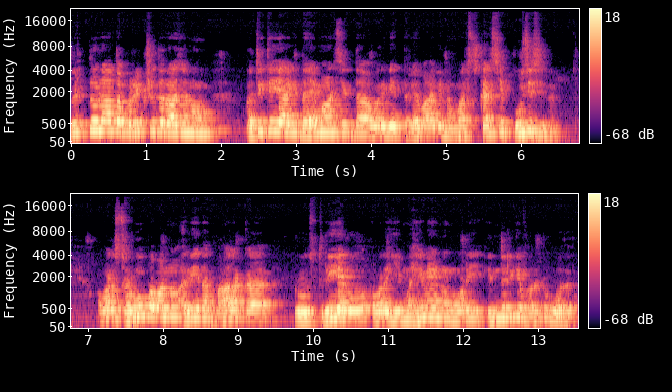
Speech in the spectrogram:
ವಿಷ್ಣುನಾಥ ಪರೀಕ್ಷಿತ ರಾಜನು ಅತಿಥಿಯಾಗಿ ದಯಮಾಡಿಸಿದ್ದ ಅವರಿಗೆ ತಲೆವಾಗಿ ನಮಸ್ಕರಿಸಿ ಪೂಜಿಸಿದನು. ಅವರ ಸ್ವರೂಪವನ್ನು ಅರಿಯದ ಬಾಲಕರು, ಸ್ತ್ರೀಯರು ಅವರ ಈ ಮಹಿಮೆಯನ್ನು ನೋಡಿ ಹಿಂದಿರುಗಿ ಹೊರಟು ಹೋದರು.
